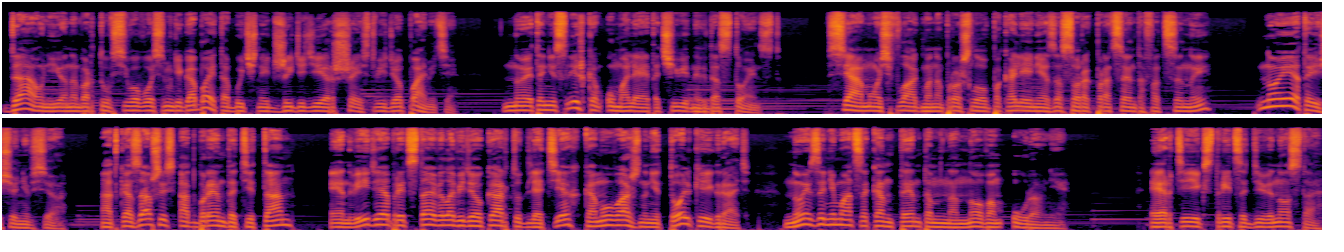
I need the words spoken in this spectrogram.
Да, у нее на борту всего 8 гигабайт обычной GDDR6 видеопамяти, но это не слишком умаляет очевидных достоинств. Вся мощь флагмана прошлого поколения за 40% от цены? Но и это еще не все. Отказавшись от бренда Titan, Nvidia представила видеокарту для тех, кому важно не только играть, но и заниматься контентом на новом уровне. RTX 3090,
